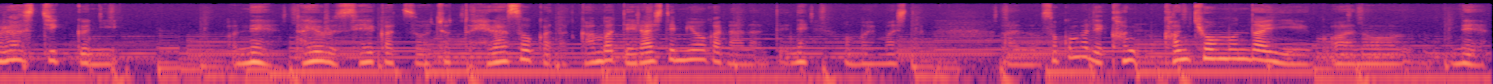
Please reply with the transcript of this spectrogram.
プラスチックにね頼る生活をちょっと減らそうかな頑張って減らしてみようかななんてね思いました。あのそこまで環境問題にあのね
